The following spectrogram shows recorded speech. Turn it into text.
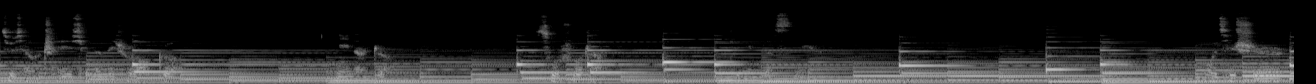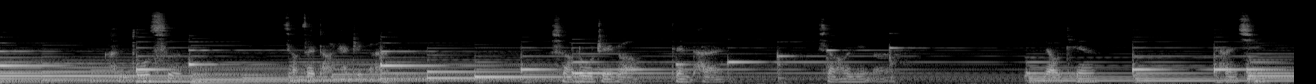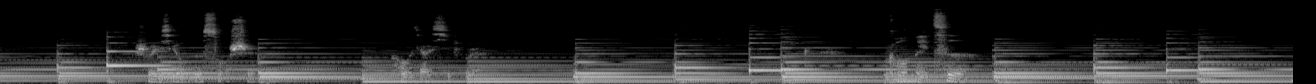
就像陈奕迅的那首老歌，呢喃着，诉说着对你们的思念。我其实很多次想再打开这个 app，想录这个电台，想和你们聊天、谈心，说一些我的琐事。和我家媳妇儿，可我每次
